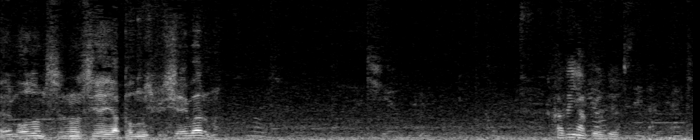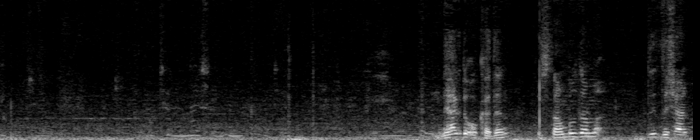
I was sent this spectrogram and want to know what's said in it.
Benim oğlum Sunusi'ye yapılmış bir şey var mı? Kadın yapıyor diyor. Nerede o kadın? İstanbul'da mı? Dı- Dışarı. Anne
